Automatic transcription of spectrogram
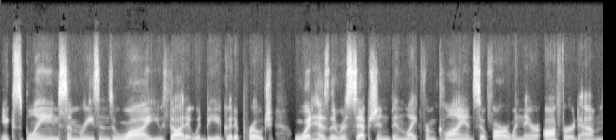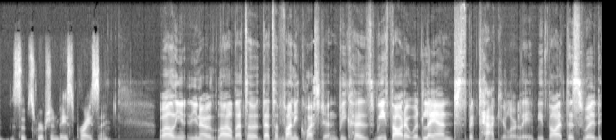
explained some reasons why you thought it would be a good approach. What has the reception been like from clients so far when they're offered um, subscription-based pricing? Well, you, you know, Lyle, that's a that's a funny question because we thought it would land spectacularly. We thought this would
